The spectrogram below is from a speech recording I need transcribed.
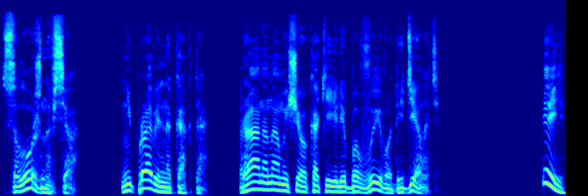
Сложно все. Неправильно как-то. Рано нам еще какие-либо выводы делать. «Эй,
